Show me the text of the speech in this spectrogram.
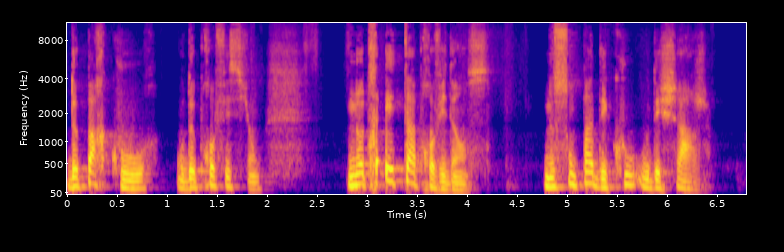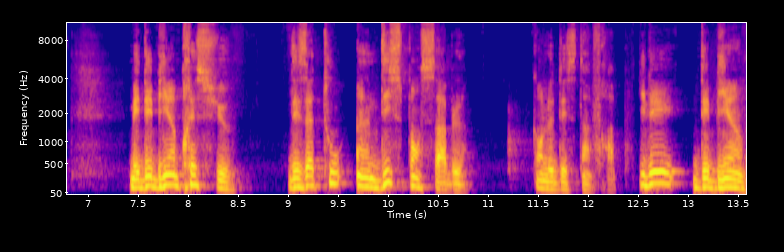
de parcours, ou de profession, notre État-providence ne sont pas des coûts ou des charges, mais des biens précieux, des atouts indispensables quand le destin frappe. Il est des biens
